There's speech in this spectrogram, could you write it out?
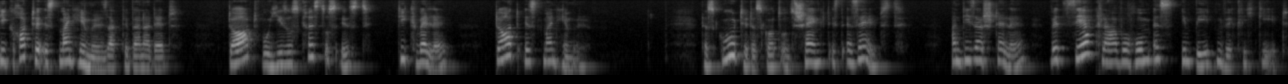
Die Grotte ist mein Himmel, sagte Bernadette. Dort, wo Jesus Christus ist, die Quelle, dort ist mein Himmel. Das Gute, das Gott uns schenkt, ist er selbst. An dieser Stelle wird sehr klar, worum es im Beten wirklich geht.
